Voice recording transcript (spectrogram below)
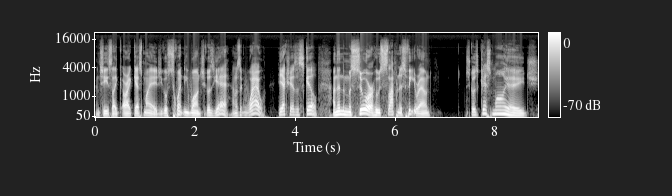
And she's like, all right, guess my age. He goes, 21. She goes, yeah. And I was like, wow, he actually has a skill. And then the masseur who's slapping his feet around, she goes, guess my age.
